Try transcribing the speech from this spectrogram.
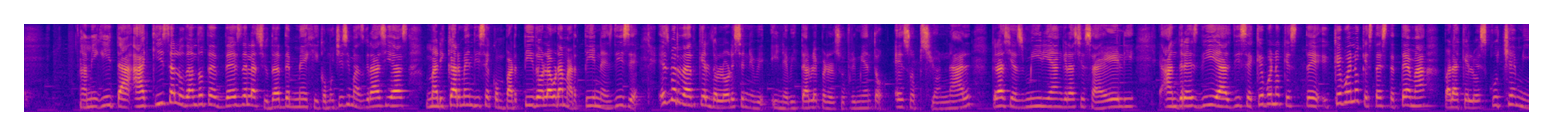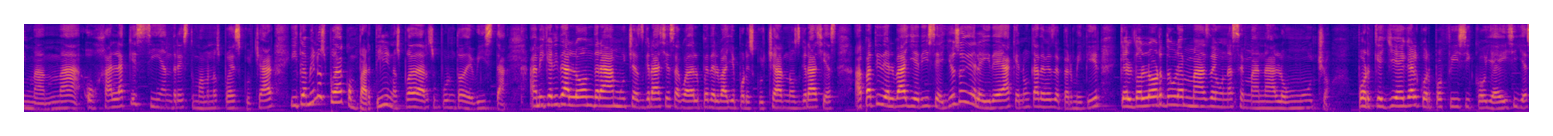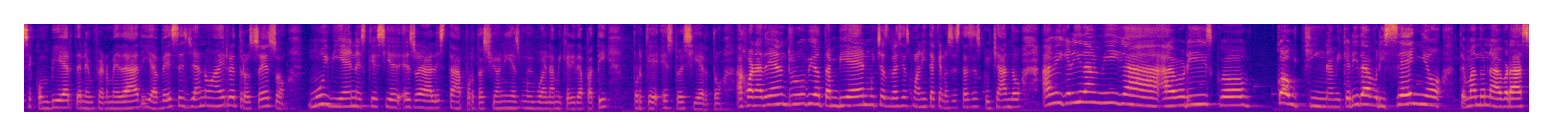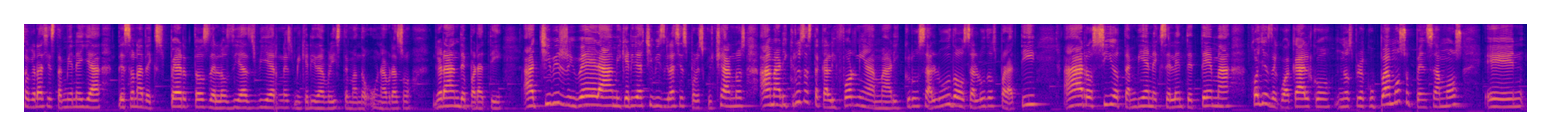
Amiguita, aquí saludándote desde la Ciudad de México. Muchísimas gracias. Mari Carmen dice compartido. Laura Martínez dice, es verdad que el dolor es inevitable, pero el sufrimiento es opcional. Gracias Miriam, gracias a Eli. Andrés Díaz dice, qué bueno que esté, qué bueno que está este tema para que lo escuche mi mamá. Ojalá que sí, Andrés, tu mamá nos pueda escuchar y también nos pueda compartir y nos pueda dar su punto de vista. A mi querida Londra, muchas gracias. A Guadalupe del Valle por escucharnos. Gracias gracias. A Patti del Valle dice, yo soy de la idea que nunca debes de permitir que el dolor dure más de una semana a lo mucho porque llega al cuerpo físico y ahí sí ya se convierte en enfermedad y a veces ya no hay retroceso. Muy bien, es que sí es real esta aportación y es muy buena, mi querida Pati, porque esto es cierto. A Juan Adrián Rubio también, muchas gracias Juanita que nos estás escuchando. A mi querida amiga Abrisco coaching, a mi querida Briseño. Te mando un abrazo. Gracias también ella de Zona de Expertos de los días viernes. Mi querida Bris, te mando un abrazo grande para ti. A Chivis Rivera, mi querida Chivis, gracias por escucharnos. A Maricruz hasta California. Maricruz, saludos, saludos para ti. A Rocío también, excelente tema. Joyas de Huacalco. Nos preocupamos o pensamos en,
